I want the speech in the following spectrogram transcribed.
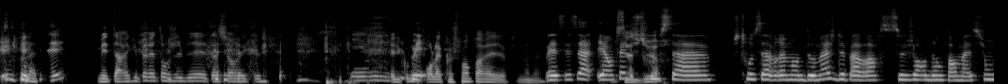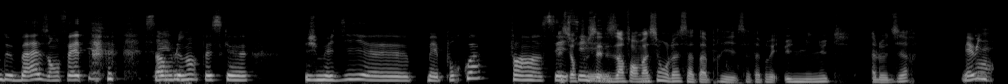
éclatées, mais tu as récupéré ton gibier et tu as survécu. Et et du coup, mais mais pour l'accouchement, pareil, au final, mais c'est ça. Et en fait, ça je trouve ça je trouve ça vraiment dommage de pas avoir ce genre d'informations de base, en fait, Et oui. simplement parce que Je me dis, «Mais pourquoi?» enfin, Et c'est surtout, c'est c'est des informations où là, ça t'a pris ça t'a pris une minute à le dire mais Ouais, oui,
